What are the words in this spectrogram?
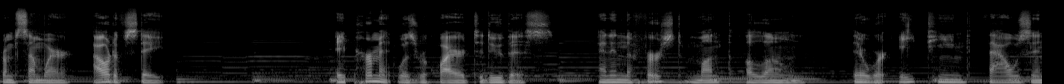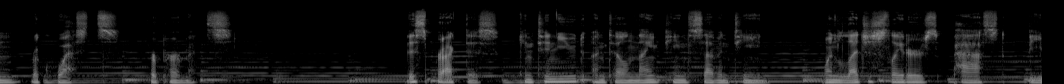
from somewhere out of state. A permit was required to do this, and in the first month alone, there were 18,000 requests for permits. This practice continued until 1917 when legislators passed the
